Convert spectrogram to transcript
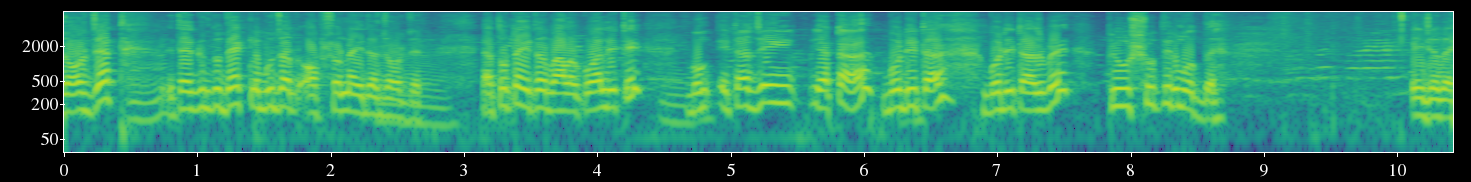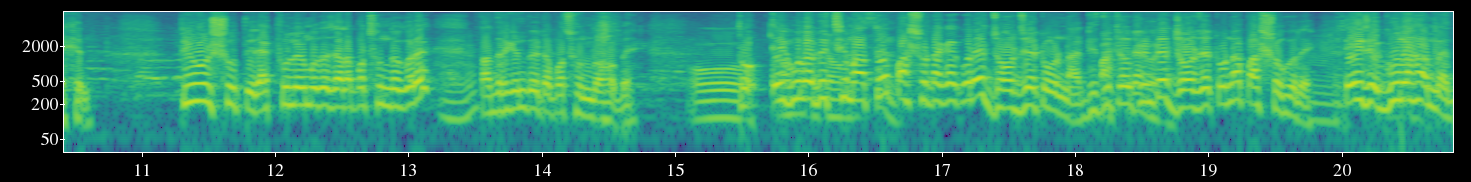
জর্জেট এটা কিন্তু দেখলে বোঝার অপশন নাই এটা জর্জেট এতটা এটার ভালো কোয়ালিটি এবং এটা যেই এটা বডিটা বডিটা আসবে পিওর সুতির মধ্যে। এই যে দেখেন পিওর সুতির এক ফুলের মধ্যে যারা পছন্দ করে তাদের কিন্তু এটা পছন্দ হবে। তো এগুলো দিচ্ছি মাত্র পাঁচশো টাকা করে জর্জেট ওড়না ডিজিটাল টাকা প্রিন্টের জর্জেট ওড়না পাঁচশো করে। এই যে গুল আহমেদ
